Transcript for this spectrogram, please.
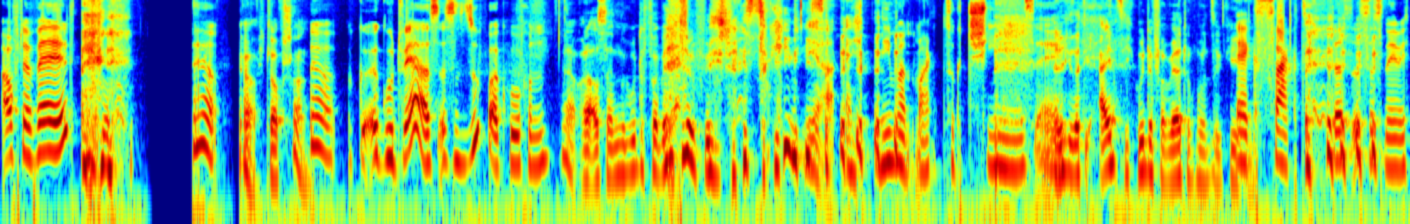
auf der Welt? Ja, ja, ich glaube schon. ja. G äh, gut wär's. Ist ein super Kuchen. Ja, oder außerdem eine gute Verwertung für die scheiß Zucchinis. Ja, echt. Niemand mag Zucchinis, Ehrlich ey. gesagt, die einzig gute Verwertung von Zucchinis. Exakt, das ist es nämlich.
